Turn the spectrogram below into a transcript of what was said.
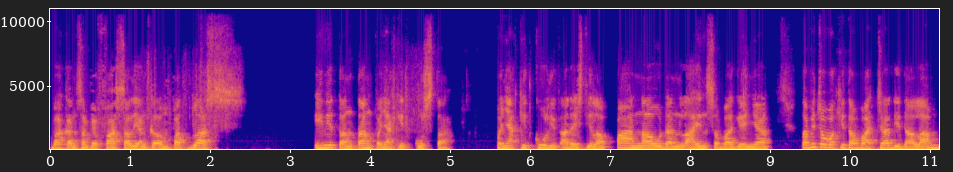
Bahkan sampai pasal yang ke-14. Ini tentang penyakit kusta. Penyakit kulit, ada istilah panau dan lain sebagainya. Tapi coba kita baca di dalam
